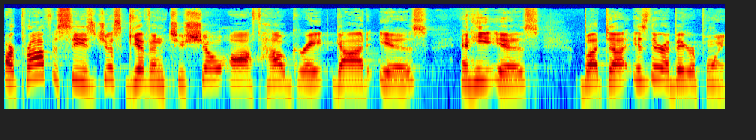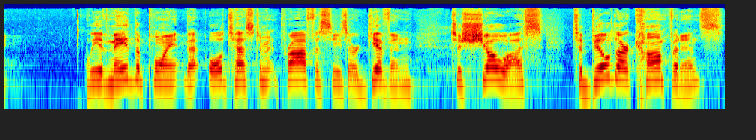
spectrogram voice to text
our prophecy is just given to show off how great God is and he is. But uh, is there a bigger point? We have made the point that Old Testament prophecies are given to show us, to build our confidence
